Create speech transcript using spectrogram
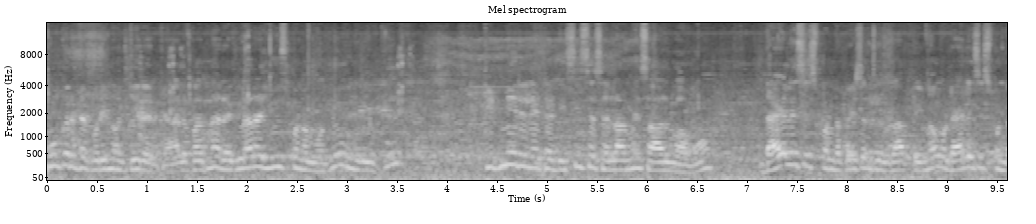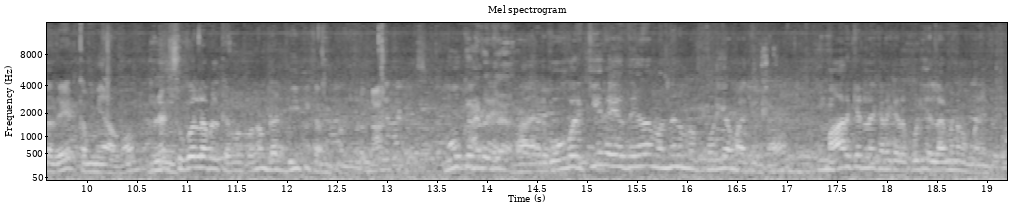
மூக்கரட்டை பொடின்னு ஒரு கீரை இருக்குது அது பார்த்தீங்கன்னா ரெகுலராக யூஸ் பண்ணும்போது உங்களுக்கு கிட்னி ரிலேட்டட் டிசீசஸ் எல்லாமே சால்வ் ஆகும். டயாலிசிஸ் பண்ணுற பேஷண்ட்ஸ் இது சாப்பிட்டீங்கன்னா உங்கள் டயாலிசிஸ் பண்ணுற ரேட் கம்மியாகும். பிளட் சுகர் லெவல் கம்மி பண்ணும் பிளட் பிபி கம்மி பண்ணும். இது ஒவ்வொரு கீரையதையும் வந்து நம்ம பொடியாக மாற்றிருக்கோம் மார்க்கெட்டில் கிடைக்கிற பொடி எல்லாமே நம்ம பண்ணிட்டு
